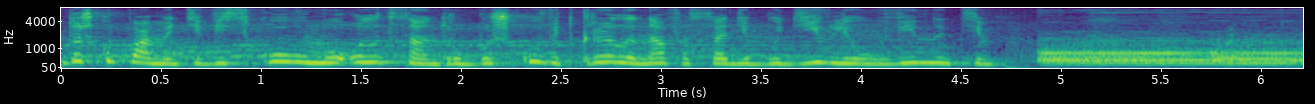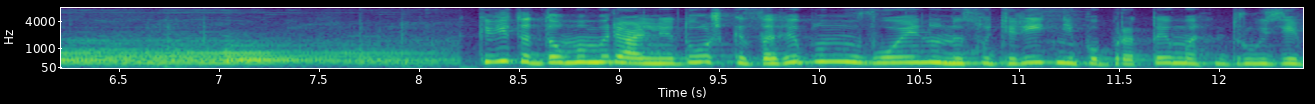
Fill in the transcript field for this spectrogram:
Дошку пам'яті військовому Олександру Бошку відкрили на фасаді будівлі у Вінниці. Квіти до меморіальної дошки загиблому воїну несуть рідні, побратими, друзі.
